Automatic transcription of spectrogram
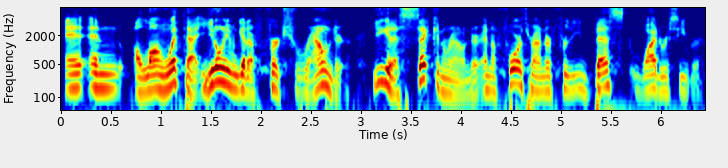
And, and along with that, you don't even get a first rounder. You get a second rounder and a fourth rounder for the best wide receiver.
